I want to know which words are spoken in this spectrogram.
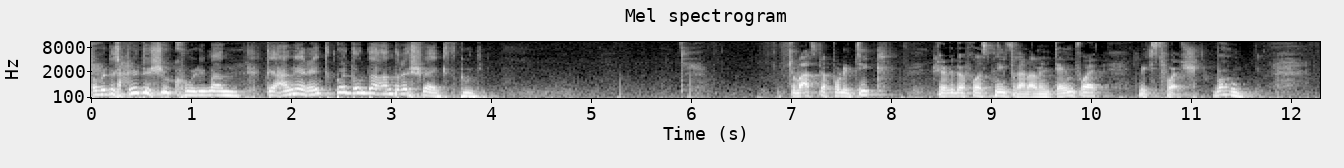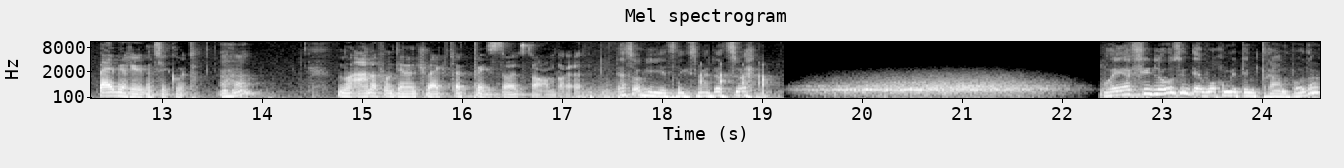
Aber das Bild ist schon cool. Ich meine, der eine redet gut und der andere schweigt gut. Du weißt, der Politik steht wieder fast nicht rein, aber in dem Fall liegst du falsch. Warum? Beide reden sie gut. Aha, Nur einer von denen schweigt halt besser als der andere. da sage ich jetzt nichts mehr dazu. War ja viel los in der Woche mit dem Trump, oder?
